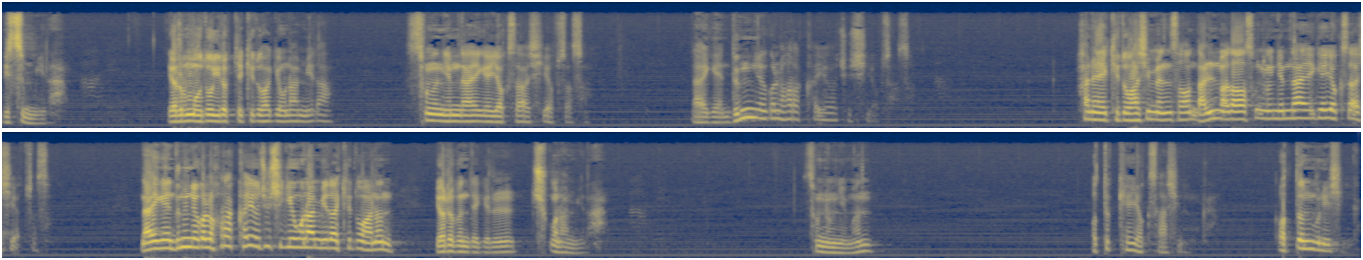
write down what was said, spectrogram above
믿습니다. 여러분 모두 이렇게 기도하기 원합니다. 성령님 나에게 역사하시옵소서. 나에게 능력을 허락하여 주시옵소서. 한 해 기도하시면서 날마다 성령님 나에게 역사하시옵소서. 나에게 능력을 허락하여 주시기 원합니다. 기도하는 여러분 되기를 축원합니다. 성령님은 어떻게 역사하시는가? 어떤 분이신가?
